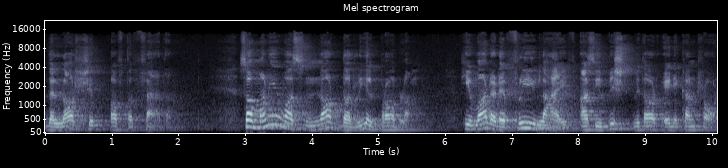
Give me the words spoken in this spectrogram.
the lordship of the father. So money was not the real problem. He wanted a free life as he wished without any control.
